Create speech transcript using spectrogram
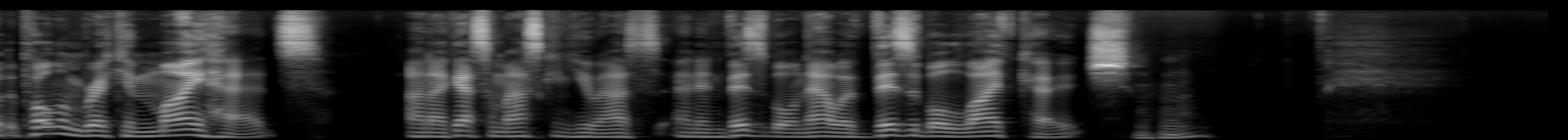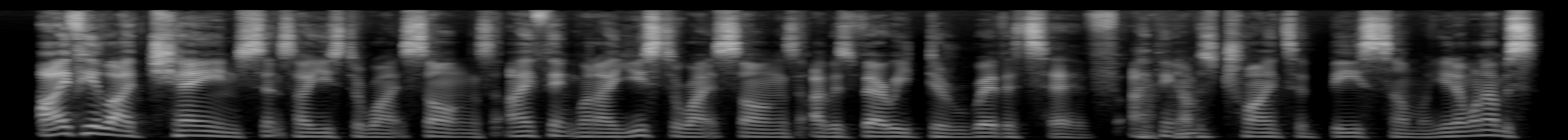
But the problem, Rick, in my head, and I guess I'm asking you as an invisible, now a visible life coach, Mhm. I feel I've changed since I used to write songs. I think when I used to write songs, I was very derivative. I think I Mhm. was trying to be someone. You know, when I was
